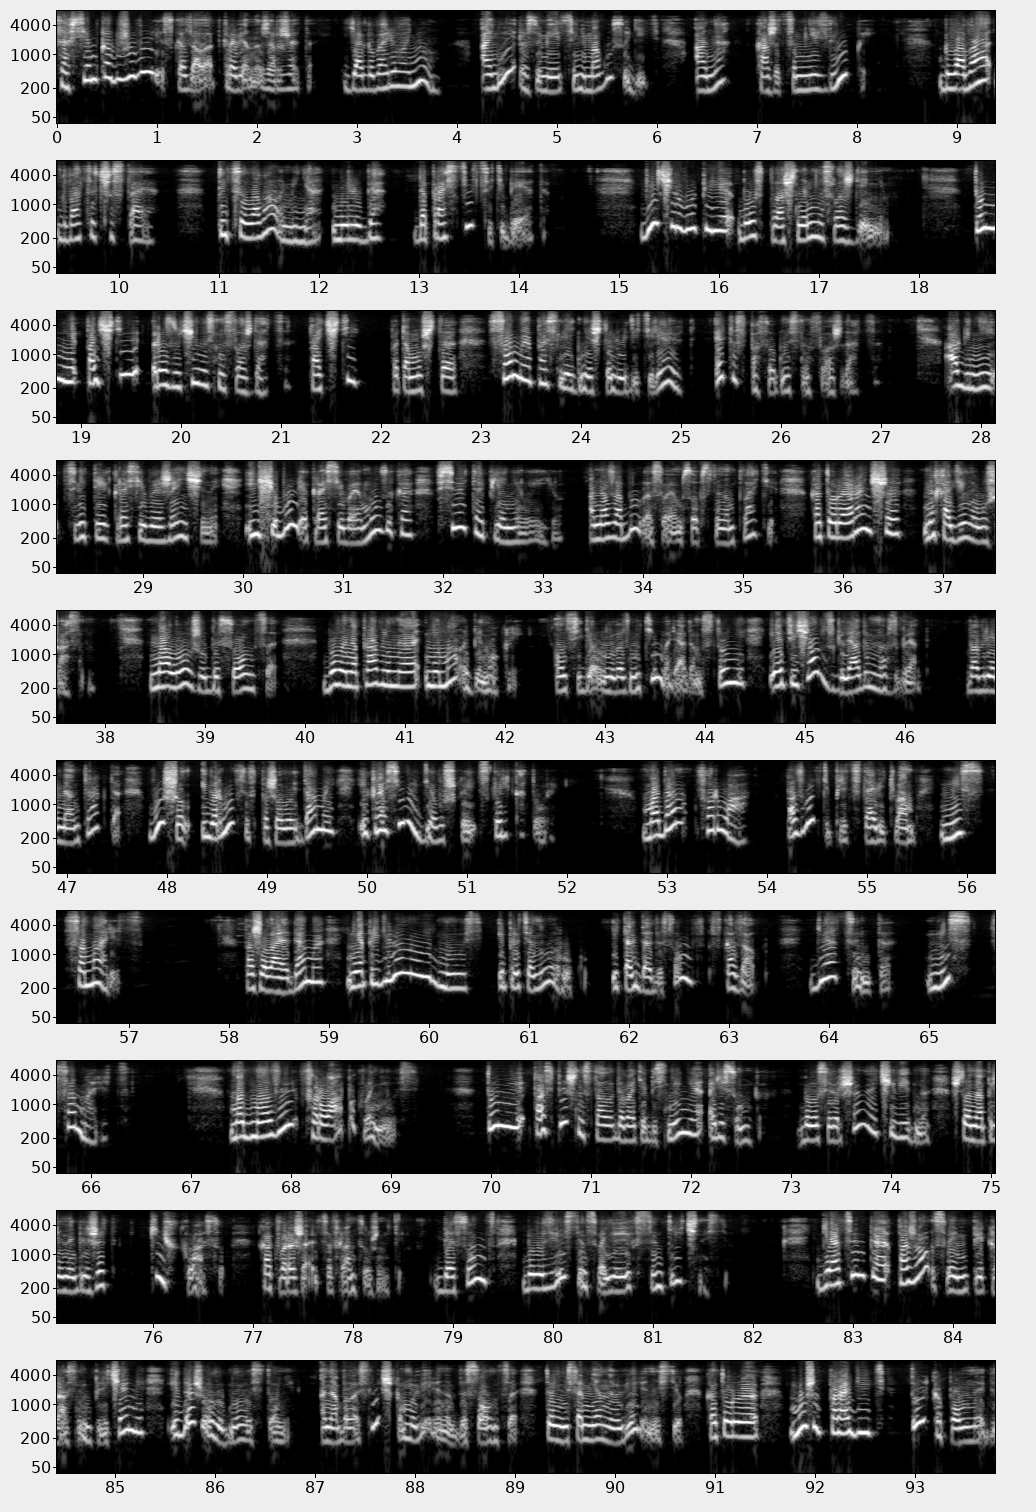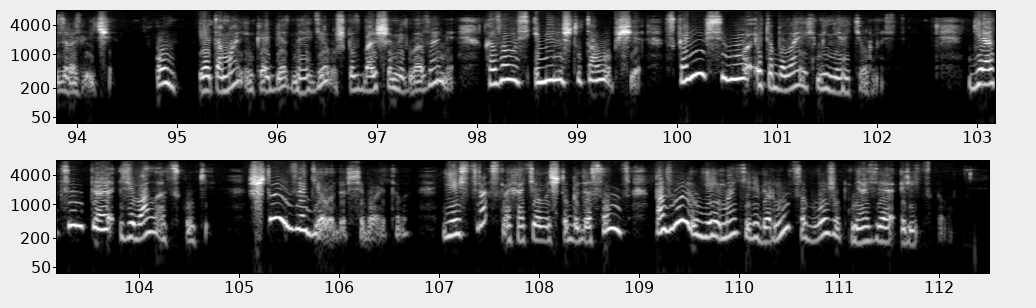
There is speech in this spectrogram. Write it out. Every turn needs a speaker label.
Speaker 1: «Совсем как живые», — сказала откровенно Жоржета. «Я говорю о нем. О ней, разумеется, не могу судить. Она кажется мне злюкой». Глава 26. «Ты целовала меня, не любя. Да простится тебе это». Вечер в опере был сплошным наслаждением. Тони почти разучилась наслаждаться. Почти, потому что самое последнее, что люди теряют, это способность наслаждаться. Огни, цветы, красивые женщины и еще более красивая музыка – все это опьянило ее. Она забыла о своем собственном платье, которое раньше находила ужасным. На ложу до солнца было направлено немало биноклей. Он сидел невозмутимо рядом с Тони и отвечал взглядом на взгляд. Во время антракта вышел и вернулся с пожилой дамой и красивой девушкой с карикатурой. «Мадам Фаруа, позвольте представить вам мисс Самарец». Пожилая дама неопределенно улыбнулась и протянула руку. И тогда де сказал «Гиацинта, мисс Самарец». Мадемуазель Фаруа поклонилась. Тони поспешно стала давать объяснения о рисунках. Было совершенно очевидно, что она принадлежит к их классу, как выражаются француженки. Де был известен своей эксцентричностью. Гиацинта пожала своими прекрасными плечами и даже улыбнулась Тони. Она была слишком уверена до солнца, той несомненной уверенностью, которую может породить только полное безразличие. Он и эта маленькая бедная девушка с большими глазами, казалось, имели что-то общее. Скорее всего, это была их миниатюрность. Гиацинта зевала от скуки. Что из-за дела до всего этого? Ей страстно хотелось, чтобы де Солнц позволил ей матери вернуться в ложу князя Рицкого.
